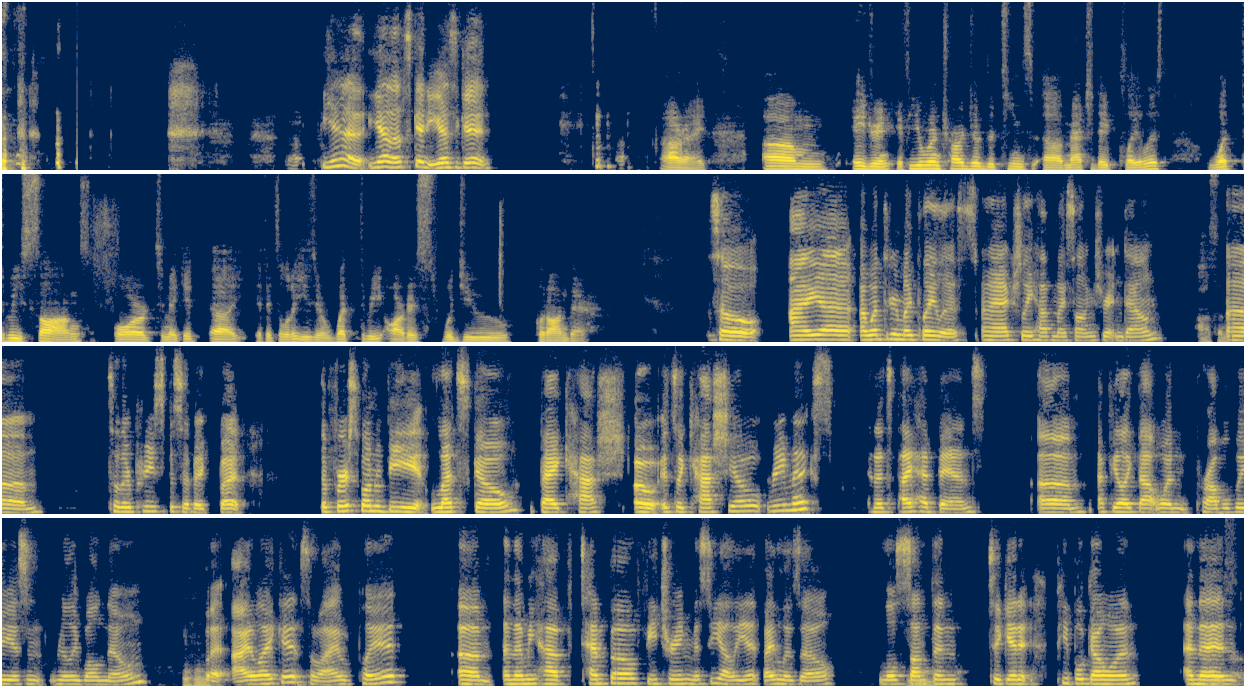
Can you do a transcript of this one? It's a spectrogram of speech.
Yeah, yeah, that's good. You guys are good. All right. Um, Adrienne, if you were in charge of the team's uh, match day playlist, what three songs, or to make it, uh, if it's a little easier, what three artists would you put on there? So I uh I went through my playlist and I actually have my songs written down. Awesome. Um so they're pretty specific, but the first one would be Let's Go by Cash oh, it's a Casio remix and it's by Headbands. Um I feel like that one probably isn't really well known, Mhm. but I like it, so I would play it. Um and then we have Tempo featuring Missy Elliott by Lizzo. A little something to get it people going. And then Nice.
